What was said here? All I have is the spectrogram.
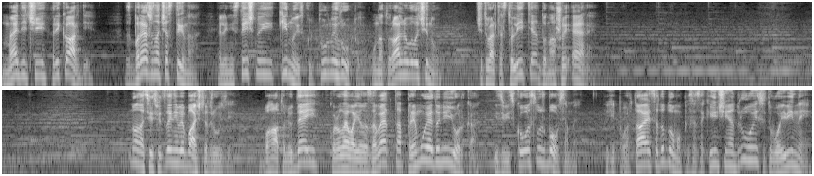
Медічі Рікарді, збережена частина еліністичної кінної скульптурної групи у натуральну величину 4 століття до нашої ери. Ну а на цій світлині ви бачите, друзі, багато людей, королева Єлизавета прямує до Нью-Йорка із військовослужбовцями, які повертаються додому після закінчення Другої світової війни.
